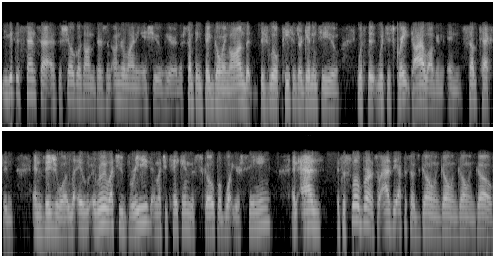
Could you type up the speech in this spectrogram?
you get the sense that as the show goes on that there's an underlining issue here. There's something big going on, but these little pieces are given to you with the with this great dialogue and, and subtext and and visual. It, it really lets you breathe and lets you take in the scope of what you're seeing. And as it's a slow burn, so as the episodes go and go and go and go,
